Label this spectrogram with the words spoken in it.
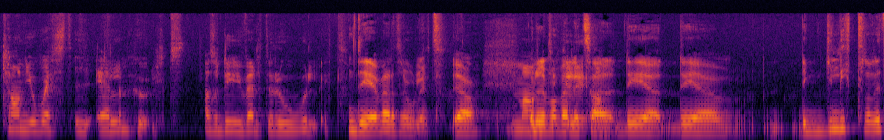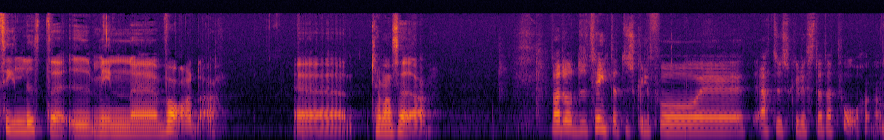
Kanye West i Älmhult. Alltså det är ju väldigt roligt. det är väldigt roligt. Ja. Man och det var väldigt det- så här, det, det, det glittrade till lite i min eh, vardag. Eh, kan man säga. Vadå, du tänkte att du skulle få, eh, att du skulle stöta på honom?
